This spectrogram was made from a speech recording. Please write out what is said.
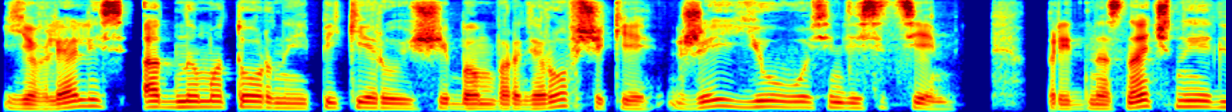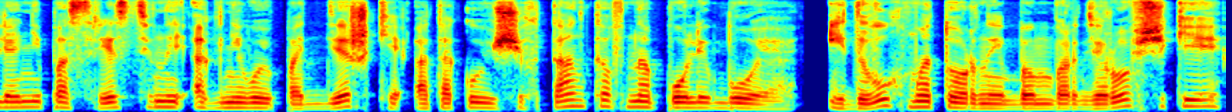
являлись одномоторные пикирующие бомбардировщики JU-87, предназначенные для непосредственной огневой поддержки атакующих танков на поле боя, и двухмоторные бомбардировщики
